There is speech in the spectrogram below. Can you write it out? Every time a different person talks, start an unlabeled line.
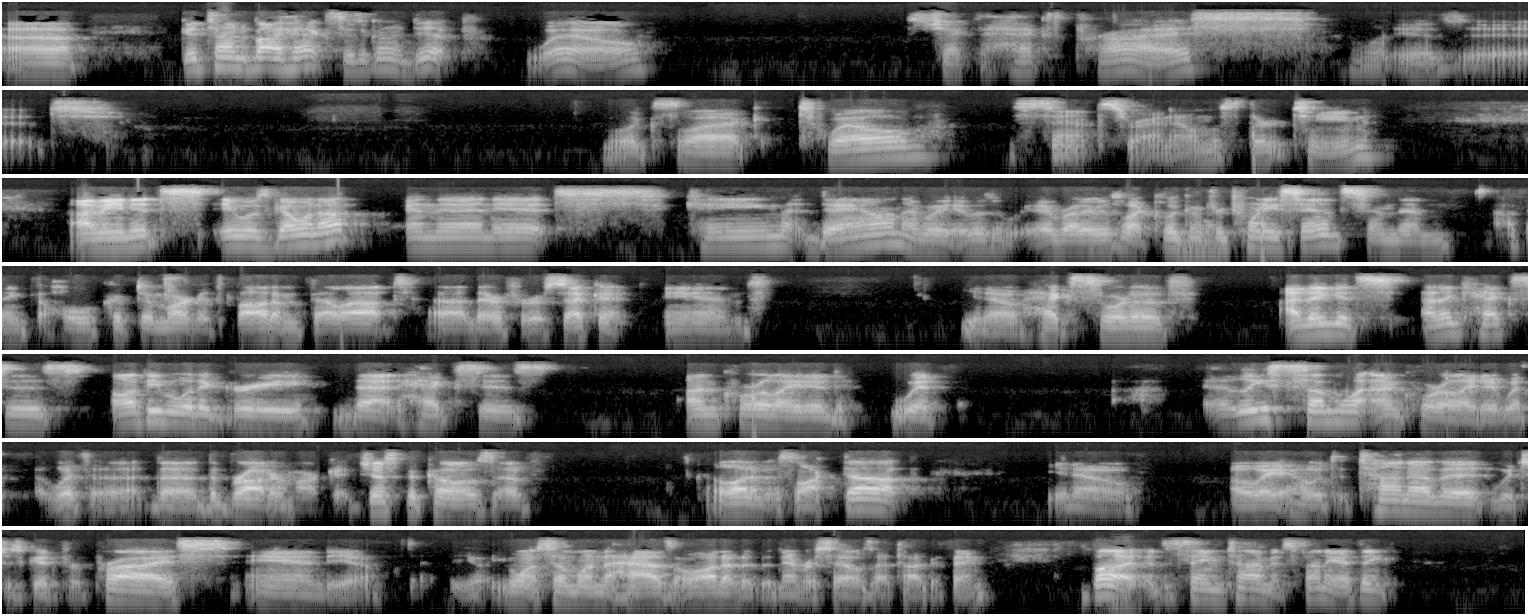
Uh, good time to buy Hex. Is it going to dip? Well, let's check the Hex price. What is it? Looks like 12 cents right now, almost 13. I mean, it's it was going up and then it came down. I mean, it was everybody was like looking for 20 cents, and then I think the whole crypto market's bottom fell out uh, there for a second, and you know, Hex sort of. I think it's. I think Hex is. A lot of people would agree that Hex is uncorrelated with, at least somewhat uncorrelated with with uh, the the broader market, just because of a lot of it's locked up. You know, OA holds a ton of it, which is good for price. And you know, you you want someone that has a lot of it that never sells, that type of thing. But at the same time, it's funny. I think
